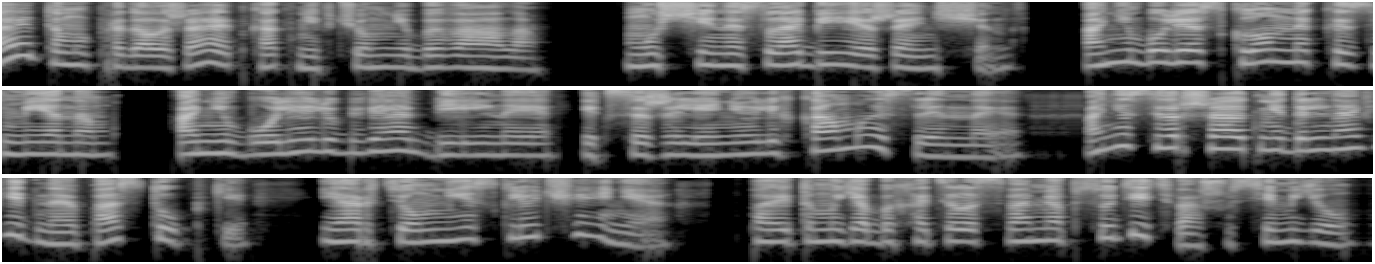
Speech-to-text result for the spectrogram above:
поэтому продолжает, как ни в чем не бывало. Мужчины слабее женщин, они более склонны к изменам, они более любвеобильные и, к сожалению, легкомысленные. Они совершают недальновидные поступки, и Артем не исключение, поэтому я бы хотела с вами обсудить вашу семью.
